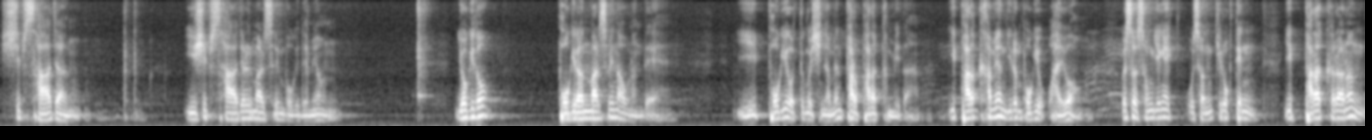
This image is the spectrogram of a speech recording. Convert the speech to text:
14장 24절 말씀 보게 되면 여기도 복이라는 말씀이 나오는데 이 복이 어떤 것이냐면 바로 바락합니다. 이 바락하면 이런 복이 와요. 그래서 성경에 우선 기록된 이 바라크라는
